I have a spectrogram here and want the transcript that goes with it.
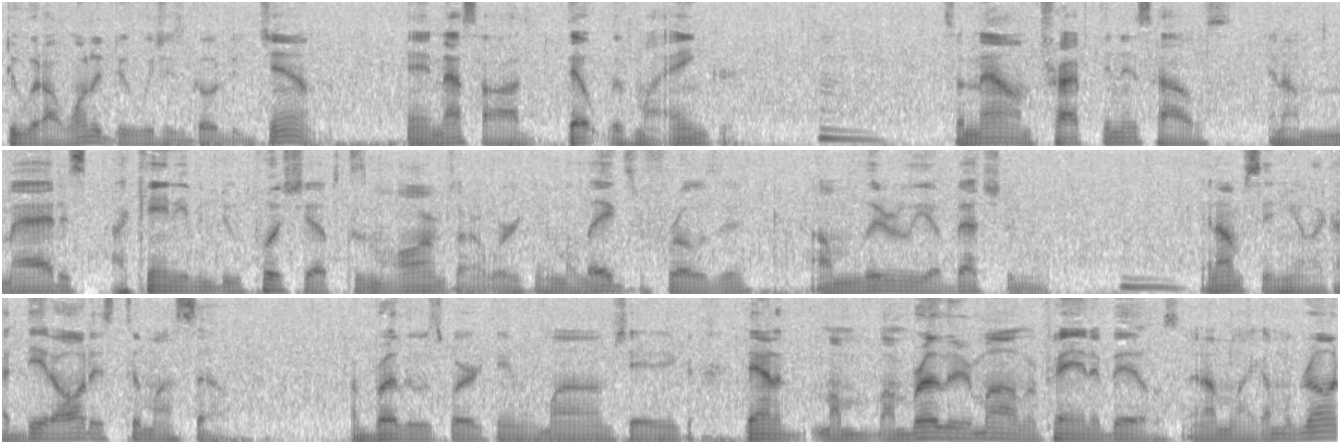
do what I want to do, which is go to the gym. And that's how I dealt with my anger. Hmm. So now I'm trapped in this house, and I'm mad as I can't even do push-ups because my arms aren't working. My legs are frozen. I'm literally a vegetable, hmm. and I'm sitting here like I did all this to myself. My brother was working. My mom, she had down. My, my brother and mom are paying the bills, and I'm like, I'm a grown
